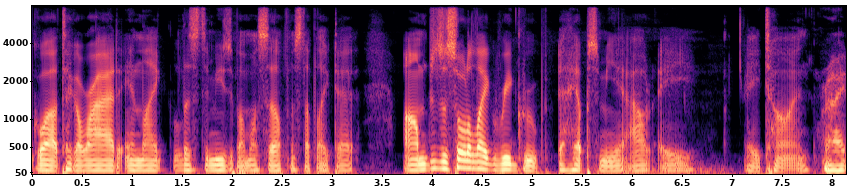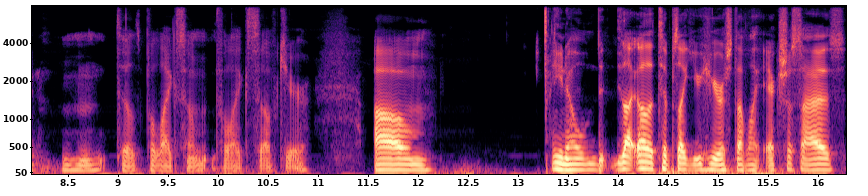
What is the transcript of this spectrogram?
go out, take a ride, and like listen to music by myself and stuff like that. Um, just to sort of like regroup. It helps me out a a ton Right. hmm to for like some for like self care. Um, you know, th- like other tips, like you hear stuff like exercise.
